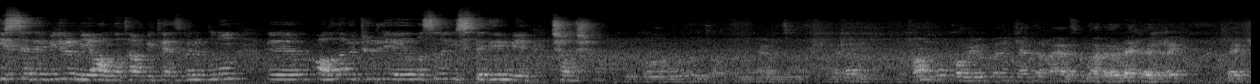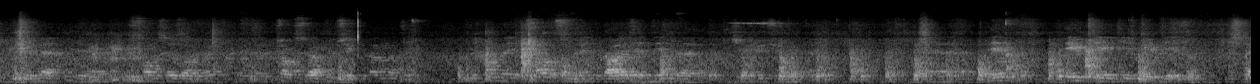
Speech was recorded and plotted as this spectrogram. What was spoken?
hissedebilir mi anlatan bir tez. Yani bunun e, alana bütüncül yayılmasını istediğim bir çalışma. Ben tam bu konuyu ben kendi hayatımda örnek vererek belki birbirine e, son söz olarak e, çok süratli bir şekilde anlatayım. İlhan Bey sağ olsun beni davet ettiğinde 2003 yılında e, benim Eyüp'le ilgili bildiğim işte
